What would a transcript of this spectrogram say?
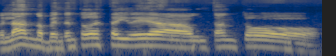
¿verdad? Nos venden toda esta idea un tanto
